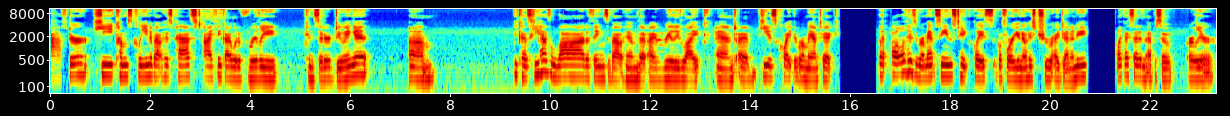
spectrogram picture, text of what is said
after he comes clean about his past, I think I would have really considered doing it. Um because he has a lot of things about him that I really like, and uh, he is quite the romantic. But all of his romance scenes take place before you know his true identity. Like I said in the episode earlier,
